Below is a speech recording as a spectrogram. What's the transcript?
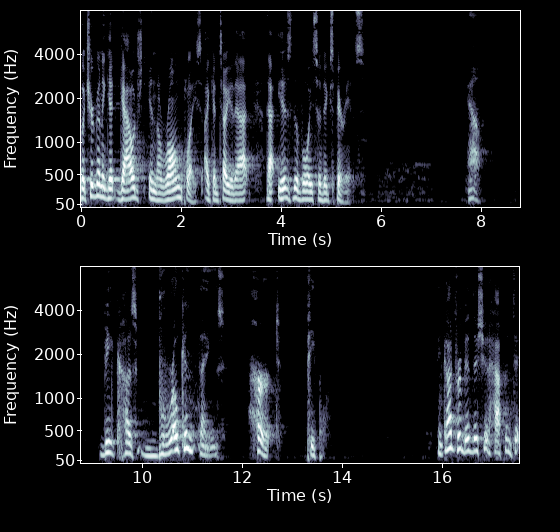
but you're going to get gouged in the wrong place. I can tell you that. That is the voice of experience. Yeah. Because broken things hurt people. And God forbid this should happen to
